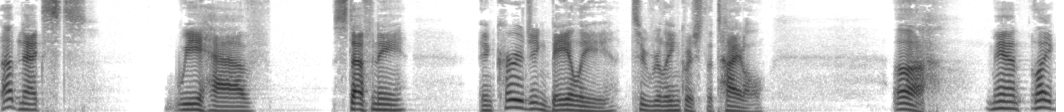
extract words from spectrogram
up next, we have Stephanie encouraging Bayley to relinquish the title. Ugh, man, like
